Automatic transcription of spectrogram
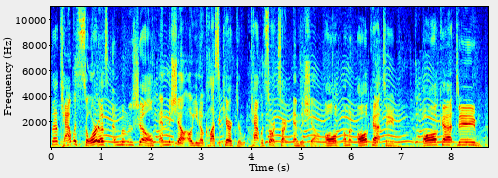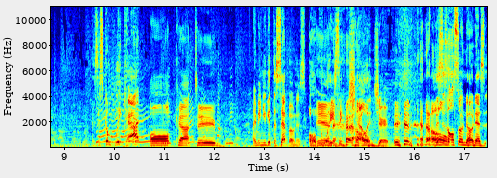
That's Cat with sword. That's Emma Michelle. M. Michelle. Oh, you know, classic character. Cat with sword. Sorry, M. Michelle. All I'm an all cat team. All cat team. Is this complete cat? All cat team. I mean, you get the set bonus. Oh, In Blazing hell. Challenger. In hell. This is also known as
